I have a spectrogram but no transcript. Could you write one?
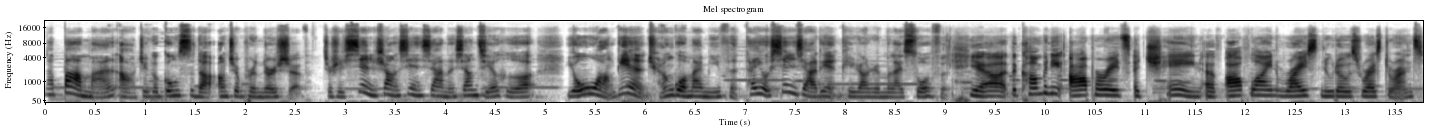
那霸蛮啊，这个公司的 entrepreneurship 就是线上线下呢相结合，有网店全国卖米粉，它有线下店可以让人们来嗦粉。Yeah, the company operates a chain of offline rice noodles restaurants,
